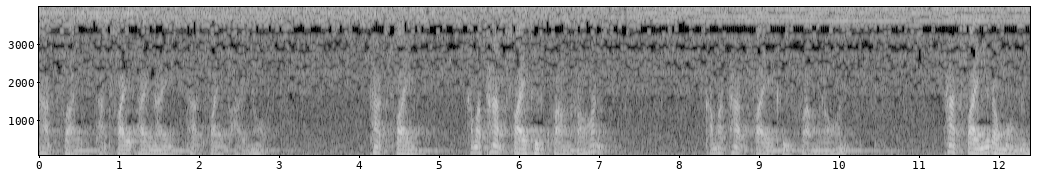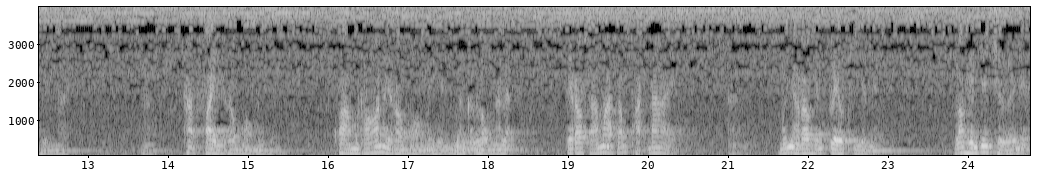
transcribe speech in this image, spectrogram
ธาตุไฟธาตุไฟภายในธาตุไฟภายนอกธาตุไฟคำว่าธาตุไฟคือความร้อนคำว่าธาตุไฟคือความร้อนธาตุไฟนี้เรามองไม่เห็นเลยธาตุไฟเรามองไม่เห็น ความร้อนเนี่ยเรามองไม่เห็นเหมือนกับลมนั่นแหละ แต่เราสามารถสัมผัสได้ เหมือนอย่างเราเห็นเปลวเทียนเนี่ย เราเห็นเฉยๆเนี่ย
